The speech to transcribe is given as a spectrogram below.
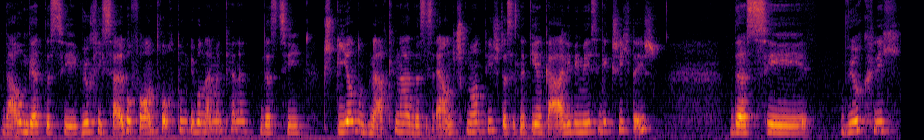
darum geht, dass sie wirklich selber Verantwortung übernehmen können, dass sie spüren und merken, dass es ernst gemeint ist, dass es nicht irgendeine alibimäßige Geschichte ist, dass sie wirklich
